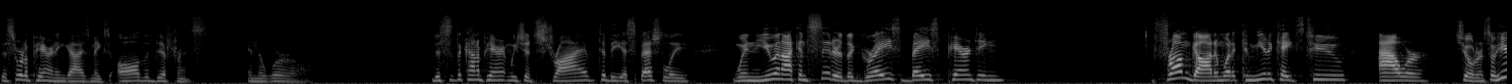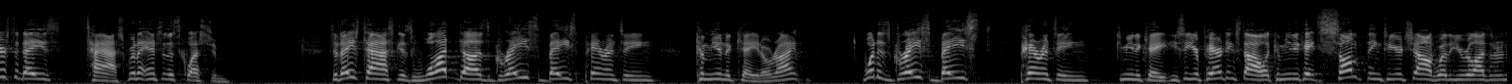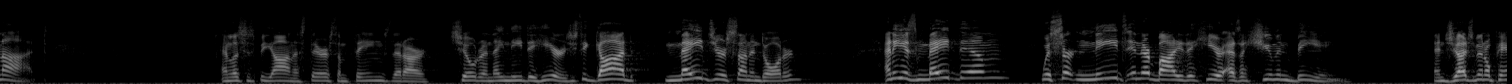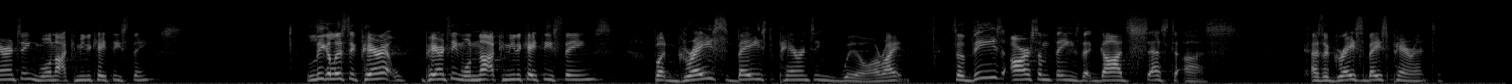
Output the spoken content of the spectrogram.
This sort of parenting, guys, makes all the difference in the world. This is the kind of parent we should strive to be, especially when you and I consider the grace based parenting from God and what it communicates to our children. So here's today's task. We're going to answer this question Today's task is what does grace based parenting communicate, all right? What does grace based parenting communicate? You see, your parenting style, it communicates something to your child, whether you realize it or not. And let's just be honest, there are some things that our children, they need to hear. You see, God made your son and daughter, and He has made them with certain needs in their body to hear as a human being. and judgmental parenting will not communicate these things. Legalistic parent, parenting will not communicate these things, but grace based parenting will, all right? So these are some things that God says to us as a grace based parent,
